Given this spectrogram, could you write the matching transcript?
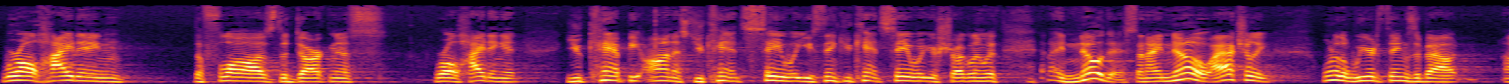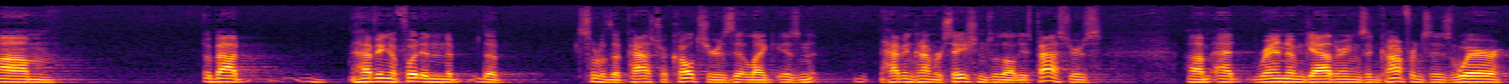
We're all hiding the flaws, the darkness. We're all hiding it. You can't be honest. You can't say what you think. You can't say what you're struggling with. And I know this. And I know, I actually, one of the weird things about um, about having a foot in the, the sort of the pastor culture is that like is having conversations with all these pastors um, at random gatherings and conferences where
